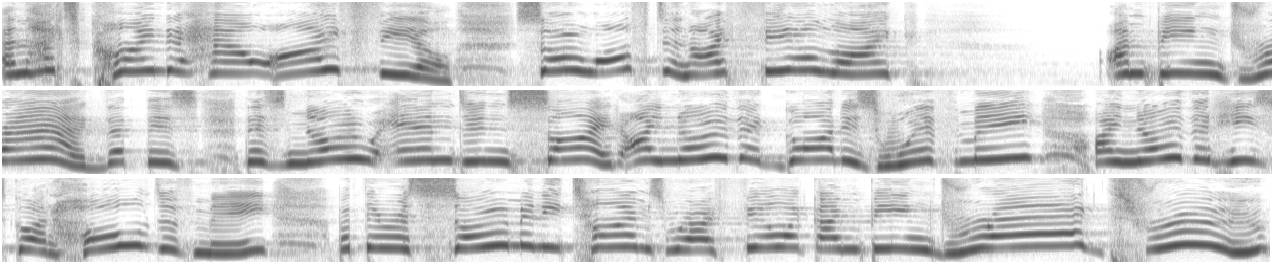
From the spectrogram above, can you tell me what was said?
And that's kind of how I feel. So often I feel like I'm being dragged, that there's, there's no end in sight. I know that God is with me. I know that He's got hold of me, but there are so many times where I feel like I'm being dragged through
